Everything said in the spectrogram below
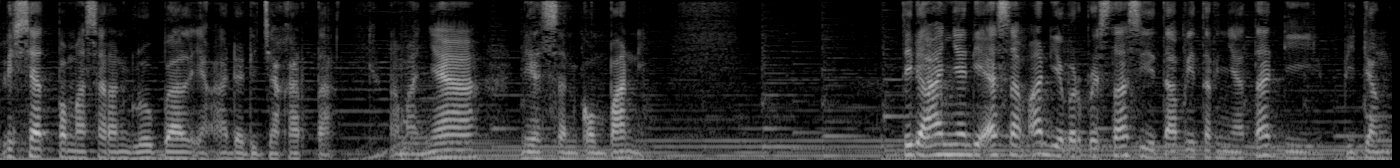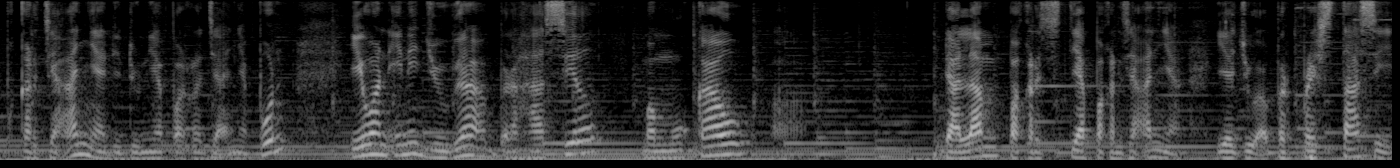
riset pemasaran global yang ada di Jakarta. Namanya Nielsen Company. Tidak hanya di SMA dia berprestasi, tapi ternyata di bidang pekerjaannya, di dunia pekerjaannya pun, Iwan ini juga berhasil memukau uh, dalam pekerja, setiap pekerjaannya. Ia juga berprestasi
